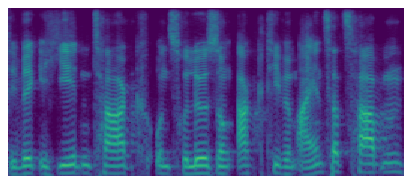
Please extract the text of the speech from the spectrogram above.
die wirklich jeden Tag unsere Lösung aktiv im Einsatz haben.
